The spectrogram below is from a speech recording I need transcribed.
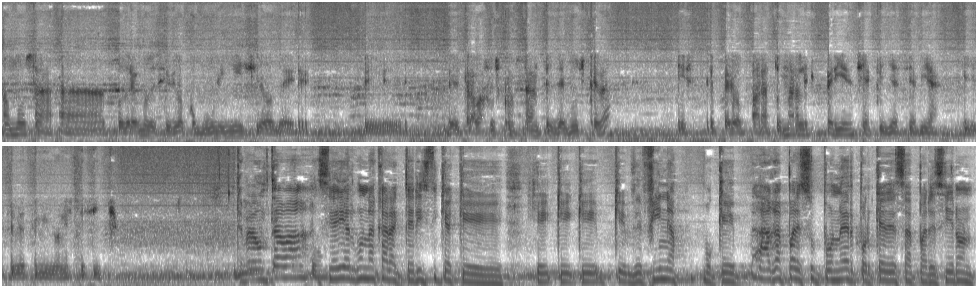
vamos a, podremos decirlo como un inicio de, de, trabajos constantes de búsqueda este pero para tomar la experiencia que ya se había que ya se había tenido en este sitio te preguntaba si hay alguna característica que, que, que, que, defina o que haga presuponer por qué desaparecieron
